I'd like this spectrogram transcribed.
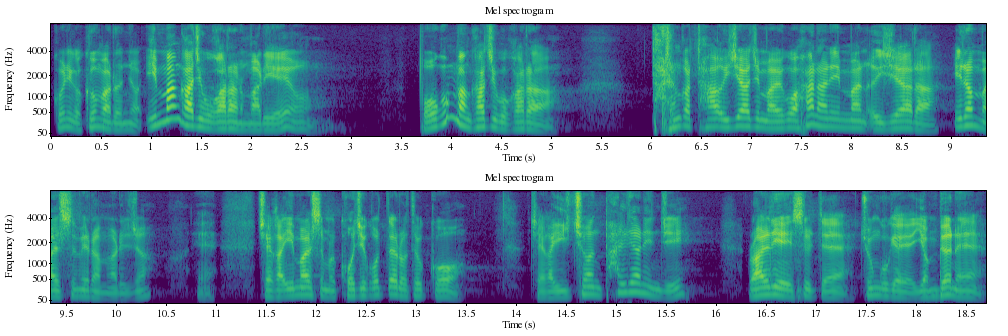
그러니까 그 말은요 입만 가지고 가라는 말이에요. 복음만 가지고 가라. 다른 거 다 의지하지 말고 하나님만 의지하라 이런 말씀이란 말이죠. 예. 제가 이 말씀을 고지고대로 듣고 제가 2008년인지 랄리에 있을 때 중국의 연변에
